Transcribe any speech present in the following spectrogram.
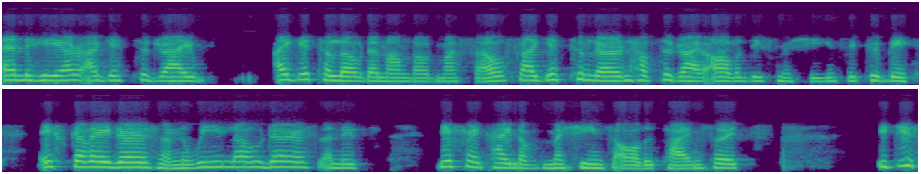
And here I get to drive, I get to load and unload myself, so I get to learn how to drive all of these machines. It could be excavators and wheel loaders, and it's different kind of machines all the time. So it's it is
